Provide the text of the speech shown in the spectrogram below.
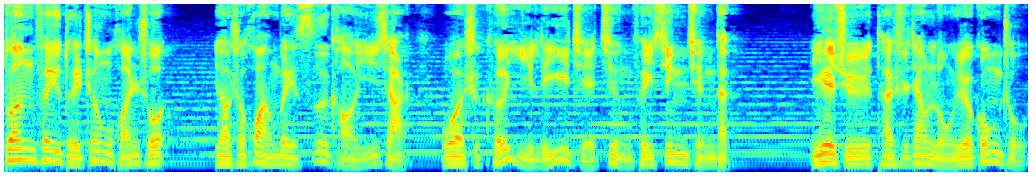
端妃对甄嬛说。要是换位思考一下，我是可以理解静妃心情的。也许她是将胧月公主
